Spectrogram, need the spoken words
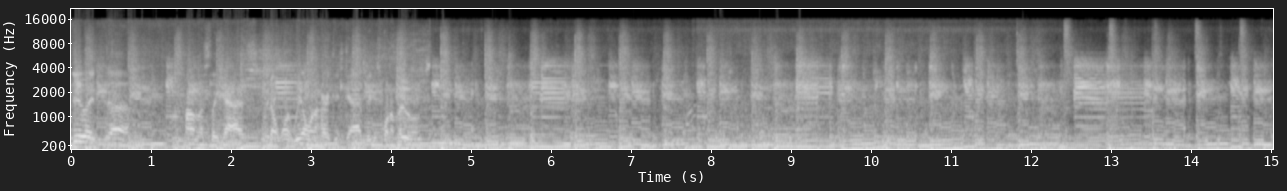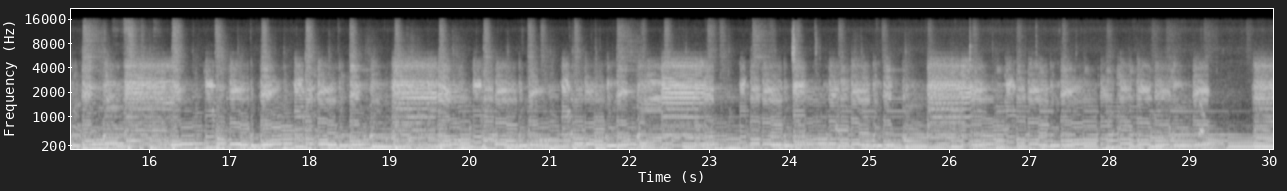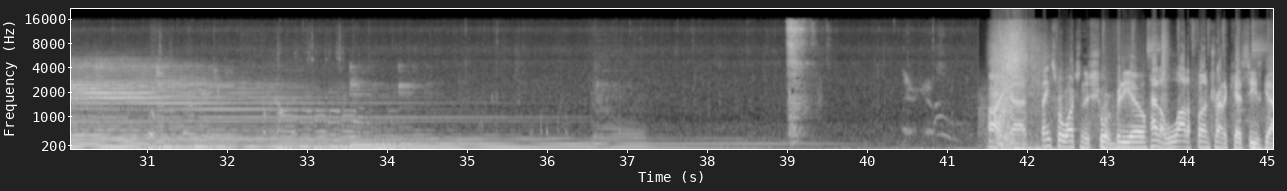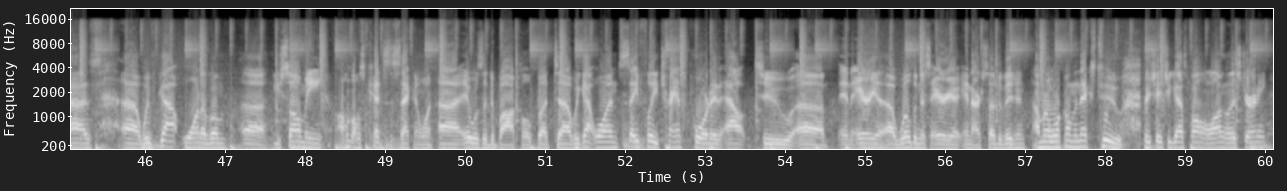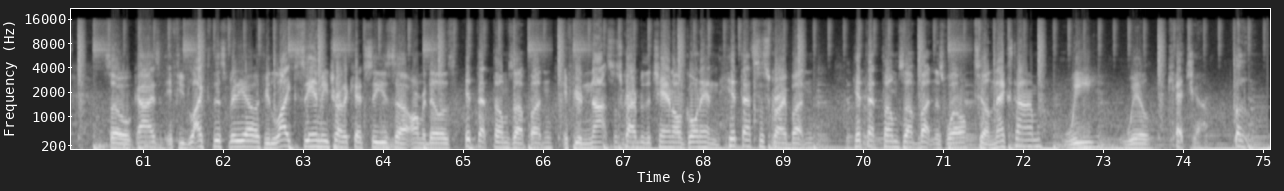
Do it uh, harmlessly, guys. We don't want we don't want to hurt these guys. We just want to move them. Thanks for watching this short video. Had a lot of fun trying to catch these guys. Uh, we've got one of them. Uh, you saw me almost catch the second one. Uh, it was a debacle, but uh, we got one safely transported out to uh, an area, a wilderness area in our subdivision. I'm gonna work on the next two. Appreciate you guys following along on this journey. So guys, if you liked this video, if you liked seeing me try to catch these uh, armadillos, hit that thumbs up button. If you're not subscribed to the channel, go ahead and hit that subscribe button. Hit that thumbs up button as well. Till next time, we will catch ya. Boom.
